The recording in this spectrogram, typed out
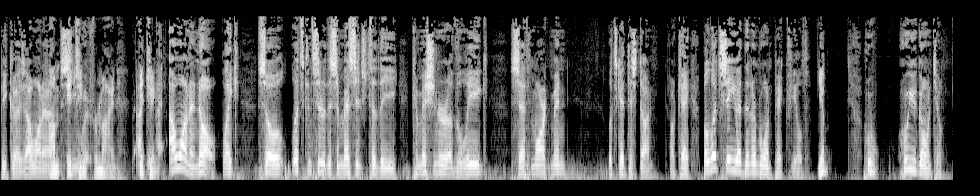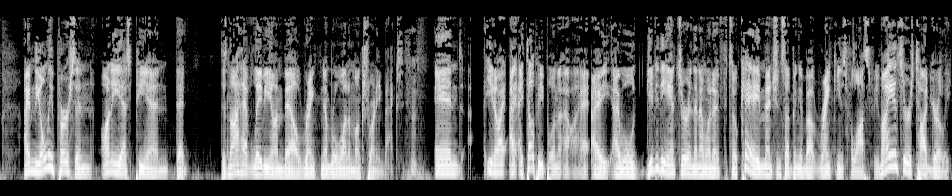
because I want to. I'm itching for mine. Itching. I, I, want to know. Like, so let's consider this a message to the commissioner of the league, Seth Markman. Let's get this done, okay? But let's say you had the number one pick, Field. yep. Who who are you going to? I'm the only person on ESPN that does not have Le'Veon Bell ranked number one amongst running backs. Hmm. and you know, I, I tell people, and I, I, I will give you the answer, and then I want to, if it's okay, mention something about rankings philosophy. My answer is Todd Gurley,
